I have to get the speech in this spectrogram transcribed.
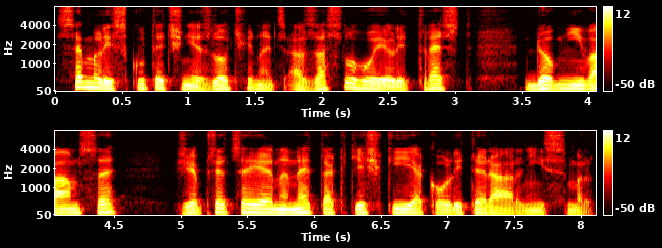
Jsem-li skutečně zločinec a zasluhuje-li trest, domnívám se, že přece jen ne tak těžký jako literární smrt.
